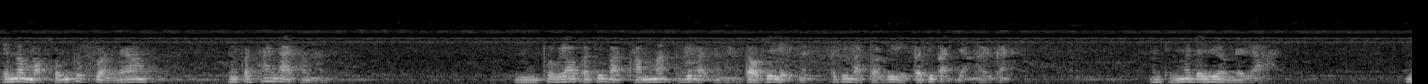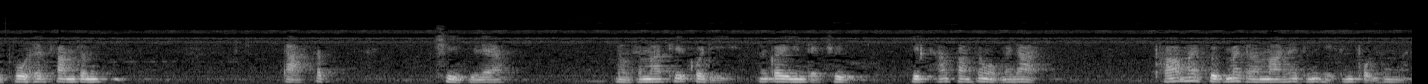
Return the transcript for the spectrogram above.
เห็นว่าเหมาะสมทุกส่วนแล้วมันก็ใช้ได้เท่านั้นพวกเราปฏิบัติธรรมะปฏิบัติยังไงต่อกิเลสนะปฏิบัติต่อกิเลสปฏิบัติอย่างไรกัน มันถึงไม่ได้เรื่องเวลามีพูดให้ฟังจนตากก็ฉีกอยู่แล้ว หลงสมาธิก็ดี มันก็ได้ยินแต่ชื่อ จิตหาความสงบไม่ได้ เพราะไม่ฝึกไม่ทรมานให้ถึงเหตุถึงผลของมัน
